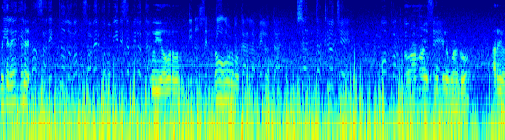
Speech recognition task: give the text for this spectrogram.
Métele, métele. pasa de todo. Vamos a ver cómo viene esa pelota. Cuidado, gordo. Tiene un sentido No, gordo. tocar la pelota. Santa Croce. No, no, no, yo cruce. creo que lo marcó. Arriba.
